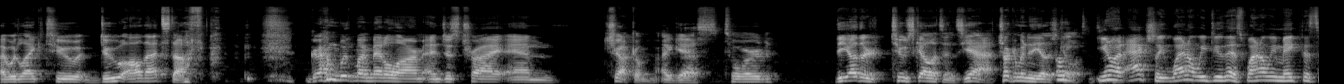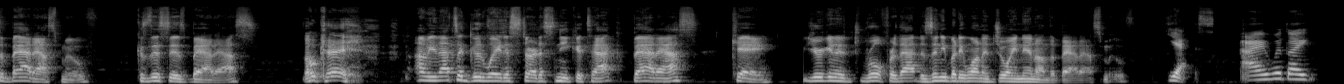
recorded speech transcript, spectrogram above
I would like to do all that stuff. grab him with my metal arm and just try and chuck him. I guess toward the other two skeletons. Yeah, chuck them into the other Oh, skeletons. you know what? Actually, why don't we do this? Why don't we make this a badass move? Because this is badass. Okay. I mean, that's a good way to start a sneak attack. Badass. Okay, you're gonna roll for that. Does anybody want to join in on the badass move? Yes. I would like,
